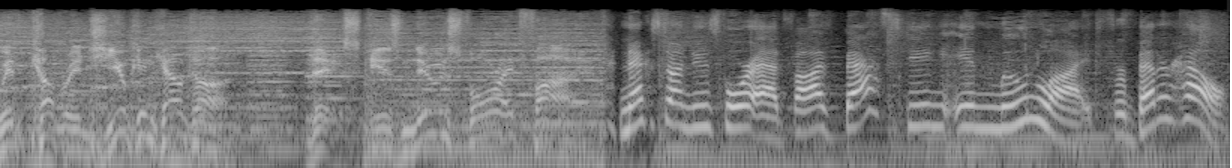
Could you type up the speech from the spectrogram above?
with coverage you can count on. This is News 4 at 5. Next on News 4 at 5, basking in moonlight for better health.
